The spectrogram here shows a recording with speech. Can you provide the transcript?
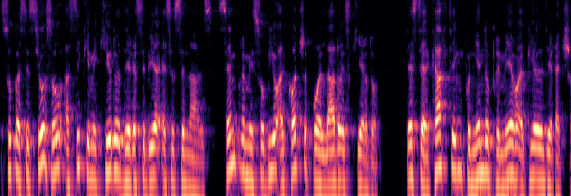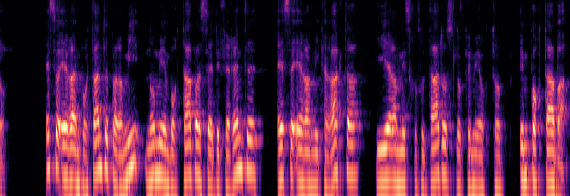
supersticioso, así que me quiero de recibir esos señales. Siempre me subió al coche por el lado izquierdo, desde el karting poniendo primero el pie derecho. Eso era importante para mí, no me importaba ser diferente, ese era mi carácter y eran mis resultados lo que me importaba,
